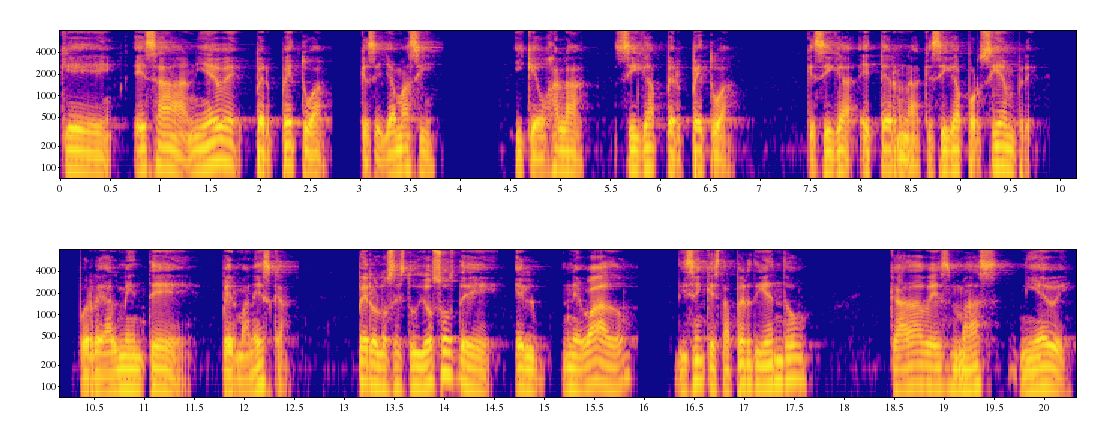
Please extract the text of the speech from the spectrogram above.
que esa nieve perpetua, que se llama así, y que ojalá siga perpetua, que siga eterna, que siga por siempre, pues realmente permanezca. Pero los estudiosos de el nevado dicen que está perdiendo cada vez más nieve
